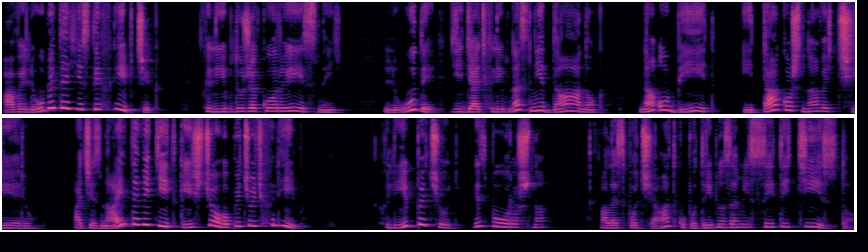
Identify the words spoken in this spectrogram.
А ви любите їсти хлібчик? Хліб дуже корисний. Люди їдять хліб на сніданок, на обід і також на вечерю. А чи знаєте ви, дітки, із чого печуть хліб? Хліб печуть із борошна. Але спочатку потрібно замісити тісто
